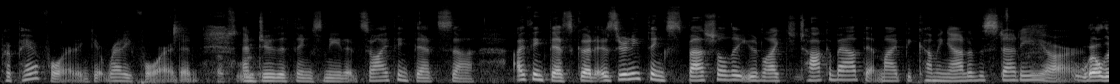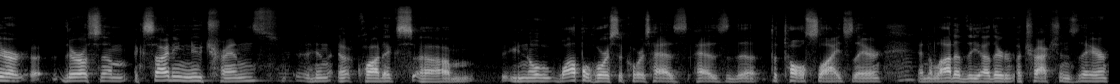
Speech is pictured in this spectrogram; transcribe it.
prepare for it and get ready for it and absolutely. and do the things needed. So I think that's uh, I think that's good. Is there anything special that you'd like to talk about that might be coming out of the study, or? Well, there are there are some exciting new trends in aquatics. Um, you know, Wapelhorst, of course, has has the, the tall slides there, and a lot of the other attractions there.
